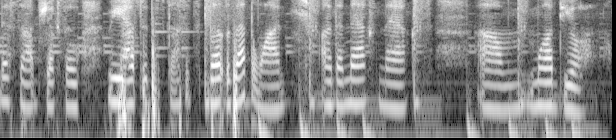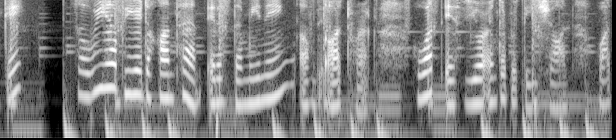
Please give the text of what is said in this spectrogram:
the subject. So we have to discuss it, the, that one on the next next um, module okay? So we have here the content. It is the meaning of the artwork. What is your interpretation? What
